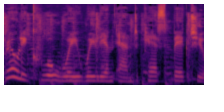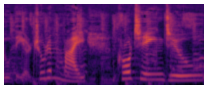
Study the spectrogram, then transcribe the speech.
really cool way William and Kate speak to their children by crouching to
